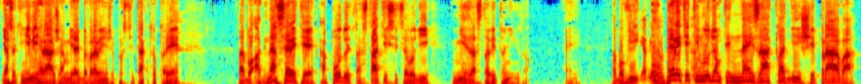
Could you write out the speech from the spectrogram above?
Ja sa ti nevyhrážam, ja iba vravím, že proste takto to je. Lebo ak naserete a pôjdu na 100 tisíce ľudí, nezastaví to nikto. Hej. Lebo vy ja som... berete tým ľuďom tie najzákladnejšie práva.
